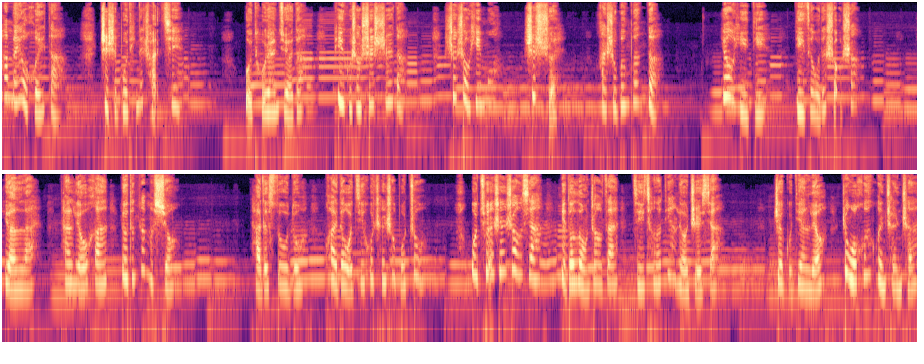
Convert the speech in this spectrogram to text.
他没有回答，只是不停的喘气。我突然觉得屁股上湿湿的，伸手一摸，是水，还是温温的。又一滴滴在我的手上，原来他流汗流得那么凶。他的速度快到我几乎承受不住，我全身上下也都笼罩在极强的电流之下。这股电流让我昏昏沉沉，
